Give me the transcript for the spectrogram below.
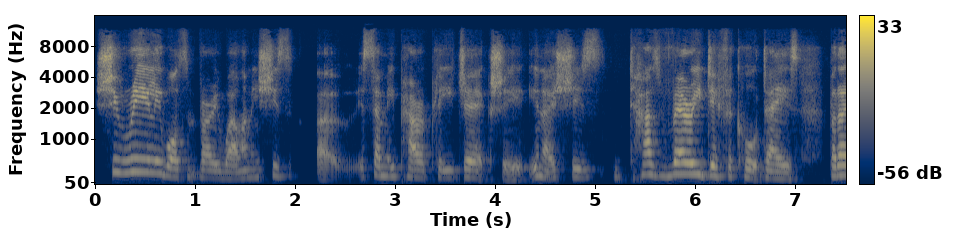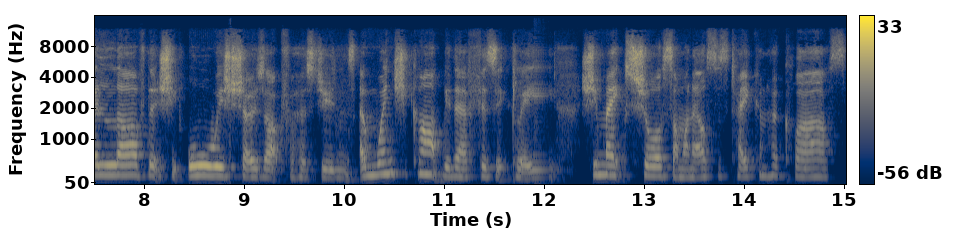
she really wasn't very well. I mean, she's uh, semi-paraplegic. She you know she's has very difficult days but i love that she always shows up for her students. And when she can't be there physically she makes sure someone else has taken her class.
